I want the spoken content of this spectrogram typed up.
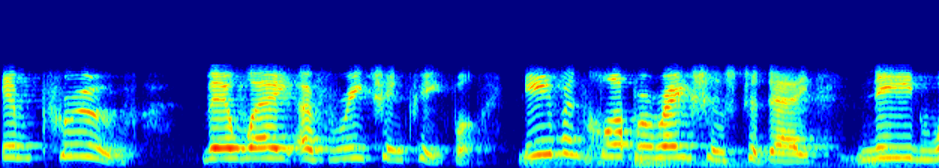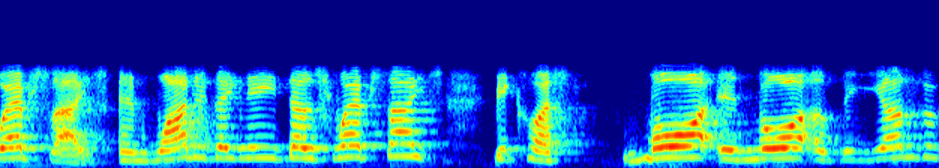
improve their way of reaching people. Even corporations today need websites. And why do they need those websites? Because more and more of the younger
